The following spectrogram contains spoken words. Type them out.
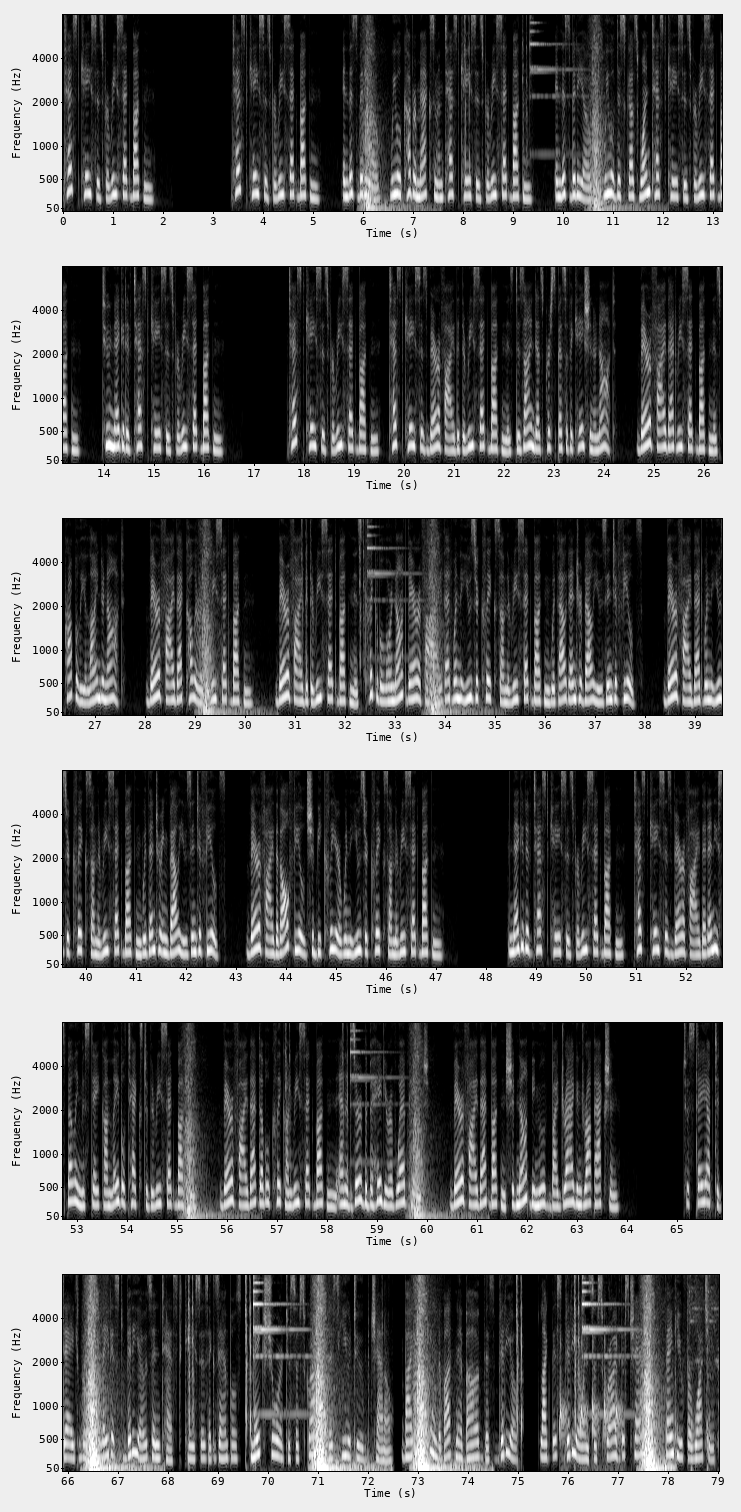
Test cases for reset button. Test cases for reset button. In this video, we will cover maximum test cases for reset button. In this video, we will discuss 1 test cases for reset button, 2 negative test cases for reset button. Test cases for reset button. Test cases verify that the reset button is designed as per specification or not. Verify that reset button is properly aligned or not. Verify that color of the reset button. Verify that the reset button is clickable or not. Verify that when the user clicks on the reset button without enter values into fields. Verify that when the user clicks on the reset button with entering values into fields. Verify that all fields should be clear when the user clicks on the reset button. Negative test cases for reset button. Test cases verify that any spelling mistake on label text of the reset button. Verify that double click on reset button and observe the behavior of web page. Verify that button should not be moved by drag and drop action. To stay up to date with the latest videos and test cases examples, make sure to subscribe to this YouTube channel by clicking the button above this video. Like this video and subscribe this channel. Thank you for watching.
